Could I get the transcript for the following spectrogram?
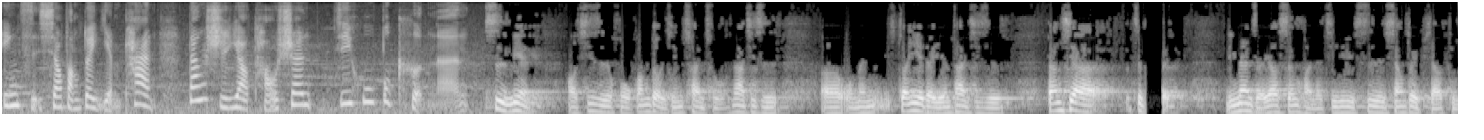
因此消防队研判当时要逃生几乎不可能。四面哦，其实火光都已经窜出。那其实，呃，我们专业的研判，其实当下这个罹难者要生还的几率是相对比较低。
